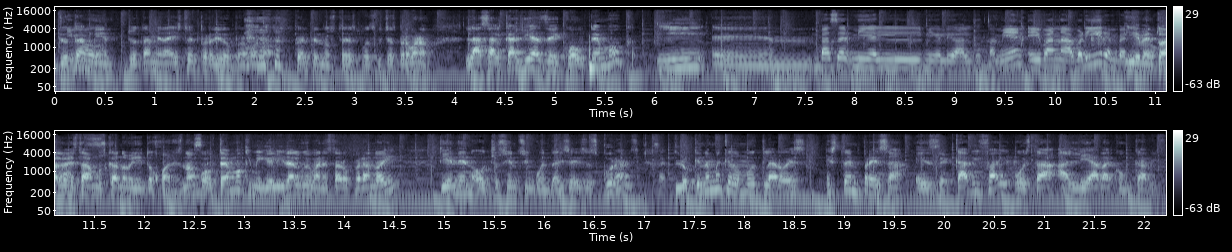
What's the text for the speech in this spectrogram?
Yo Ni modo. también, yo también, ahí estoy perdido, pero bueno, cuéntenos ustedes, pues escuchas. Pero bueno, las alcaldías de Cuauhtémoc y... em, Va a ser Miguel, Miguel Hidalgo también. E iban a abrir en Benito y eventualmente Juárez. estaban buscando Benito Juárez, ¿no? Exacto. Cuauhtémoc y Miguel Hidalgo iban a estar operando ahí. Tienen 856 scooters. Exacto. Lo que no me quedó muy claro es, ¿esta empresa es de Cabify o está aliada con Cabify?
